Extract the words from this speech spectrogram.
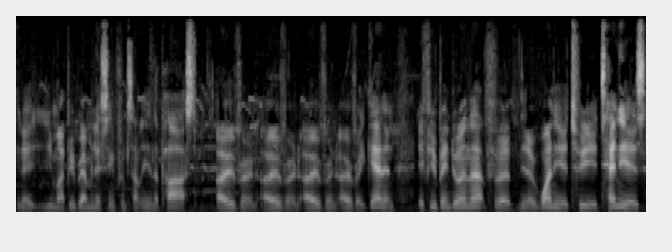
you know you might be reminiscing from something in the past over and over and over and over again and if you've been doing that for you know one year two year ten years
